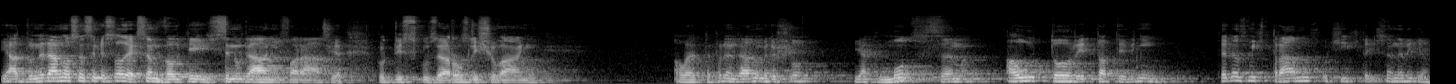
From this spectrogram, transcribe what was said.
Já donedávno jsem si myslel, jak jsem velký synodální farář, jako diskuze a rozlišování. Ale teprve nedávno mi došlo, jak moc jsem autoritativní. To je jeden z mých trámů v očích, který jsem neviděl.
